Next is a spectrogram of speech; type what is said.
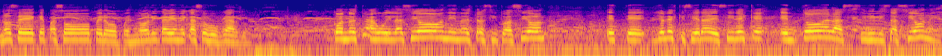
no sé qué pasó, pero pues no ahorita viene el caso juzgarlo. Con nuestra jubilación y nuestra situación, este, yo les quisiera decir es que en todas las civilizaciones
